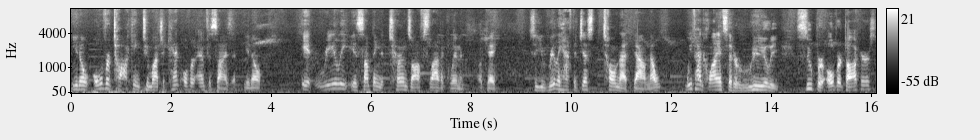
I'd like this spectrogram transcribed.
you know, over talking too much, I can't overemphasize it, you know. It really is something that turns off Slavic women, okay? So you really have to just tone that down. Now, we've had clients that are really super over talkers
